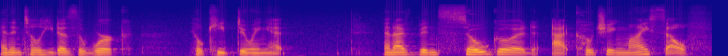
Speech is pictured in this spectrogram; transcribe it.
And until he does the work, he'll keep doing it. And I've been so good at coaching myself.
